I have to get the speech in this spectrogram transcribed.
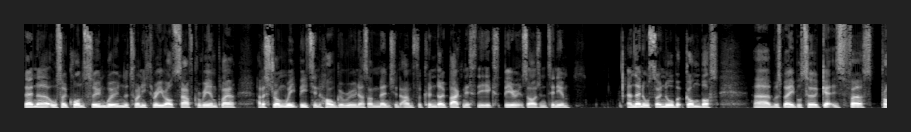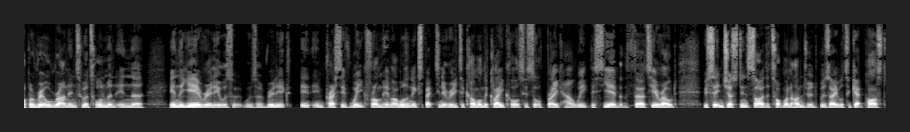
Then uh, also Kwon Soon-woo, the 23 year old South Korean player, had a strong week beating Holger Rune, as I mentioned, and Facundo Bagnis, the experienced Argentinian. And then also Norbert Gombos uh, was able to get his first proper real run into a tournament in the in the year. Really, it was it was a really ex- impressive week from him. I wasn't expecting it really to come on the clay courts, his sort of breakout week this year. But the 30 year old who's sitting just inside the top 100 was able to get past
